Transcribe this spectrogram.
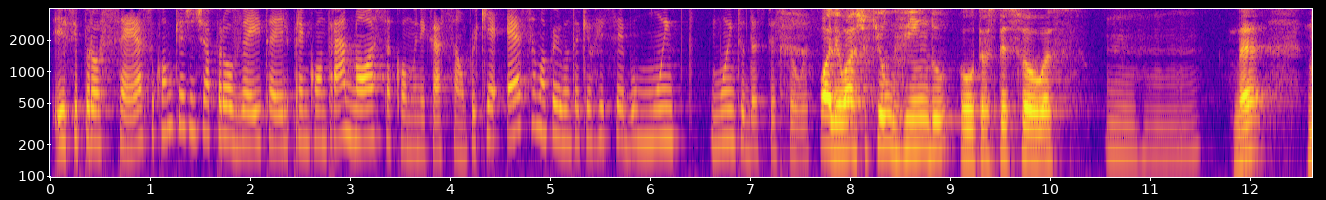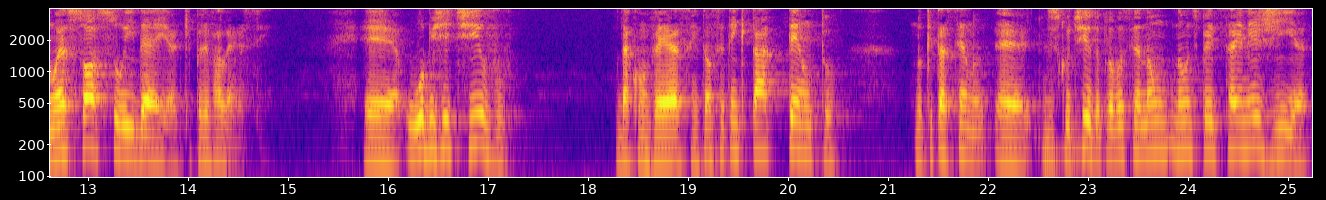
esse processo? Como que a gente aproveita ele para encontrar a nossa comunicação? Porque essa é uma pergunta que eu recebo muito muito das pessoas. Olha, eu acho que ouvindo outras pessoas, né? Não é só a sua ideia que prevalece. É o objetivo da conversa. Então você tem que estar atento no que está sendo é, discutido para você não, não desperdiçar energia.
